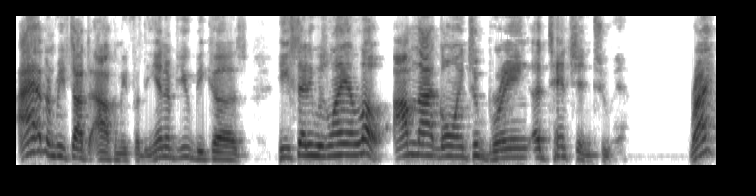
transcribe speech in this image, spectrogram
I haven't reached out to Alchemy for the interview because he said he was laying low. I'm not going to bring attention to him, right?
